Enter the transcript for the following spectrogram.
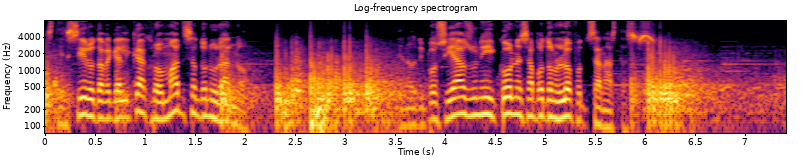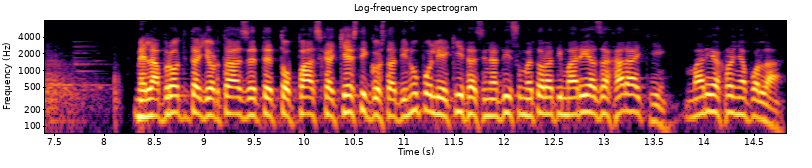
Στην Σύρο τα βεγγαλικά χρωμάτισαν τον ουρανό, ενώ εντυπωσιάζουν οι εικόνες από τον λόφο της Ανάστασης. Με λαμπρότητα γιορτάζεται το Πάσχα και στην Κωνσταντινούπολη. Εκεί θα συναντήσουμε τώρα τη Μαρία Ζαχαράκη. Μαρία, χρόνια πολλά.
